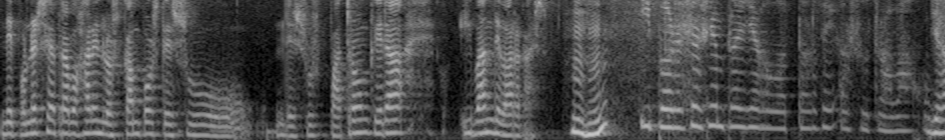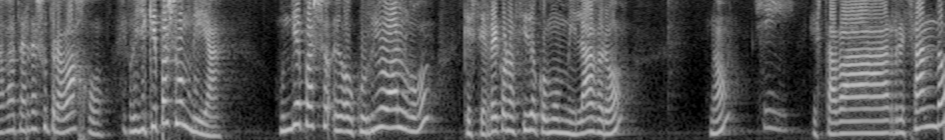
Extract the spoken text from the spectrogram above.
de ponerse a trabajar en los campos de su, de su patrón, que era Iván de Vargas. Ujú. Y por eso siempre llegaba tarde a su trabajo. Llegaba tarde a su trabajo. Oye, ¿qué pasó un día? Un día pasó, eh, ocurrió algo que se ha reconocido como un milagro, ¿no? Sí. Estaba rezando,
